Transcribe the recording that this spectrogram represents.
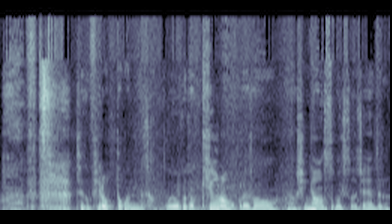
제가 필요 없다고 했는데 자꾸 여기다 키우라고 그래서 그냥 신경 안 쓰고 있어요, 쟤네들은.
